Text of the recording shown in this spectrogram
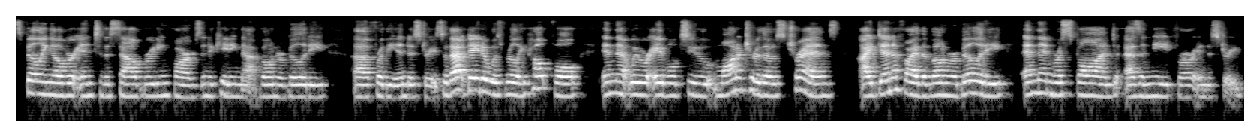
spilling over into the sow breeding farms, indicating that vulnerability uh, for the industry. So that data was really helpful in that we were able to monitor those trends, identify the vulnerability, and then respond as a need for our industry.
